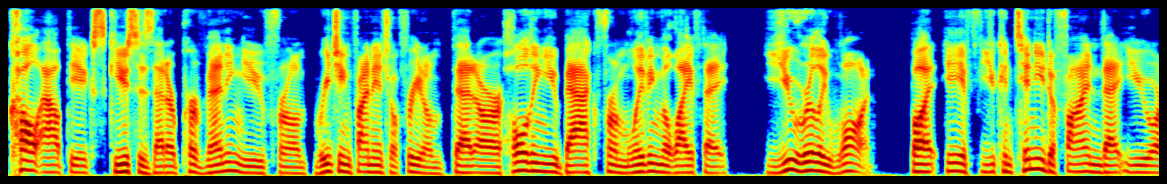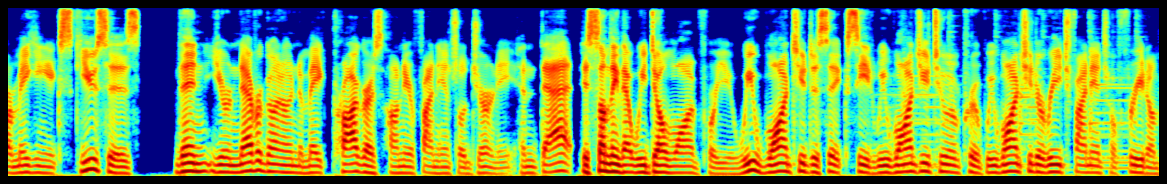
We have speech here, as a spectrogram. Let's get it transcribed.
call out the excuses that are preventing you from reaching financial freedom, that are holding you back from living the life that you really want. But if you continue to find that you are making excuses then you're never going to make progress on your financial journey. And that is something that we don't want for you. We want you to succeed. We want you to improve. We want you to reach financial freedom.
